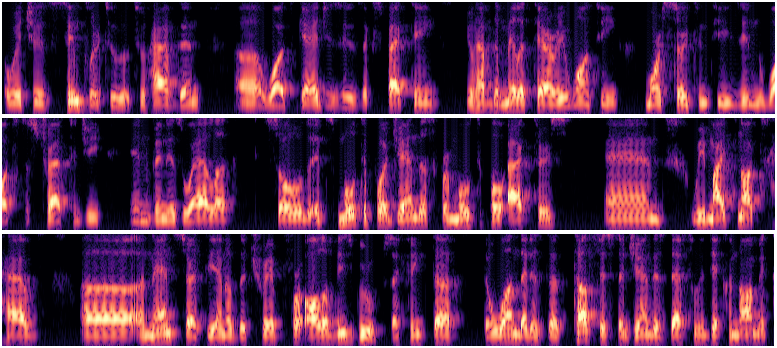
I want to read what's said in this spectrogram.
which is simpler to, to have than uh, what Guedes is expecting. You have the military wanting more certainties in what's the strategy in Venezuela. So it's multiple agendas for multiple actors, and we might not have uh, an answer at the end of the trip for all of these groups. I think the the one that is the toughest agenda is definitely the economic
